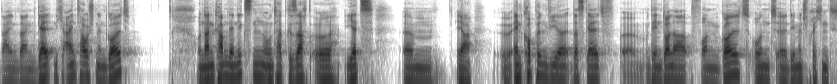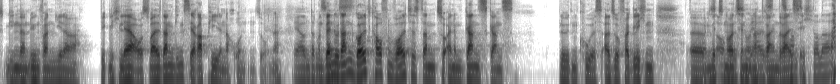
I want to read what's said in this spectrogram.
dein, dein Geld nicht eintauschen in Gold. Und dann kam der Nixon und hat gesagt, äh, jetzt, ähm, ja, entkoppeln wir das Geld, äh, den Dollar von Gold und äh, dementsprechend ging dann irgendwann jeder wirklich leer aus, weil dann ging es ja rapide nach unten so. Ne? Ja, und, und wenn du dann Gold kaufen wolltest, dann zu einem ganz, ganz blöden Kurs, also verglichen äh, mit 1933. Dollar.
